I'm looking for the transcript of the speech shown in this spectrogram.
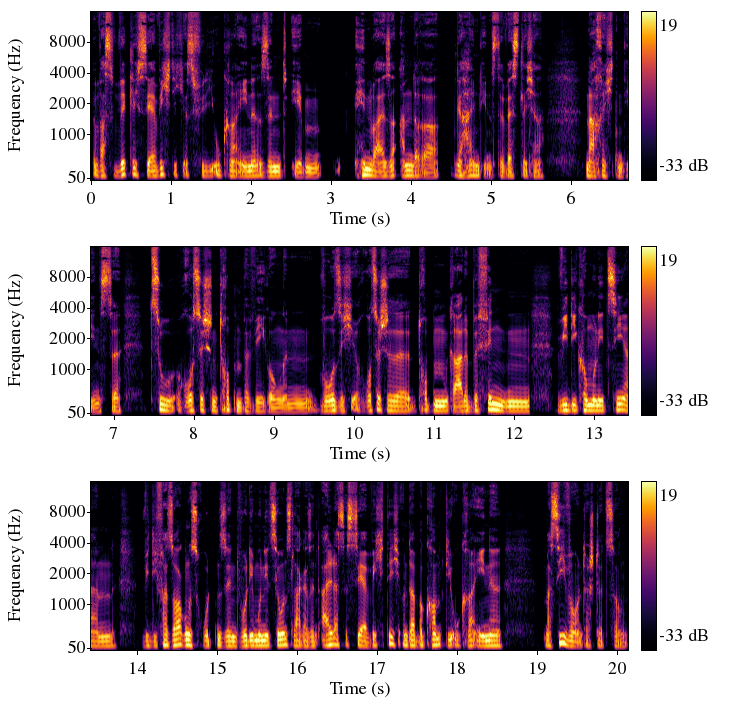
was wirklich sehr wichtig ist für die Ukraine, sind eben Hinweise anderer Geheimdienste, westlicher Nachrichtendienste zu russischen Truppenbewegungen, wo sich russische Truppen gerade befinden, wie die kommunizieren, wie die Versorgungsrouten sind, wo die Munitionslager sind. All das ist sehr wichtig und da bekommt die Ukraine massive Unterstützung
